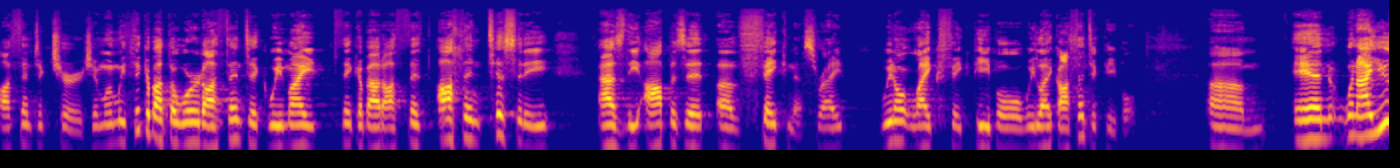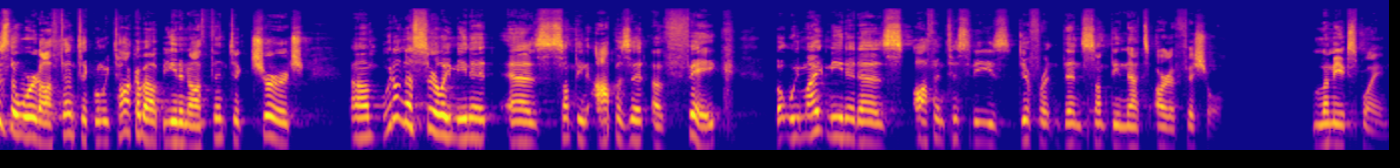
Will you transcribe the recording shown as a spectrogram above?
Authentic Church. And when we think about the word authentic, we might think about authenticity as the opposite of fakeness, right? We don't like fake people, we like authentic people. Um, and when I use the word authentic, when we talk about being an authentic church, um, we don't necessarily mean it as something opposite of fake, but we might mean it as authenticity is different than something that's artificial. Let me explain.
